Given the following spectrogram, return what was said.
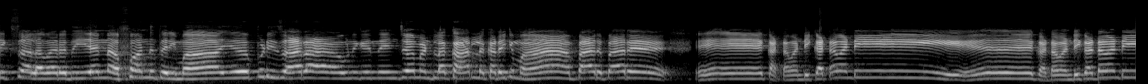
ரிக்ஷால வர்றது என்ன ஃபன்னு தெரியுமா? எப்படி சாரா உனக்கு இந்த என்ஜாய்மெண்ட்லாம் காரில் கிடைக்குமா? பாரு பாரு. ஏ கட்ட வண்டி கட்ட வண்டி. ஏ கட்ட வண்டி கட்ட வண்டி.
